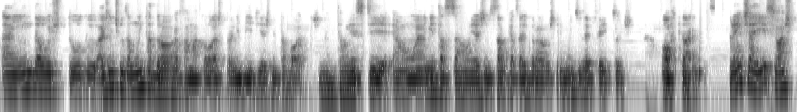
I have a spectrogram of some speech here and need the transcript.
ainda o estudo. A gente usa muita droga farmacológica para inibir vias metabólicas, né? então esse é uma limitação e a gente sabe que essas drogas têm muitos efeitos off-target. Frente a isso, eu acho que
